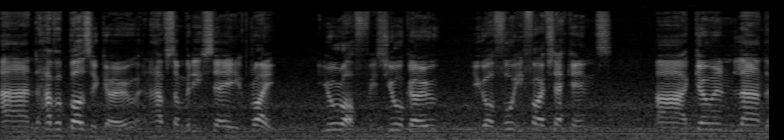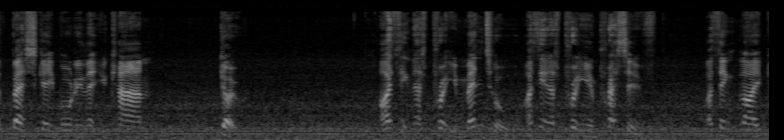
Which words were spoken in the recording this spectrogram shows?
and have a buzzer go and have somebody say, right, you're off. It's your go. You got 45 seconds. Uh, go and land the best skateboarding that you can. Go. I think that's pretty mental. I think that's pretty impressive. I think like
